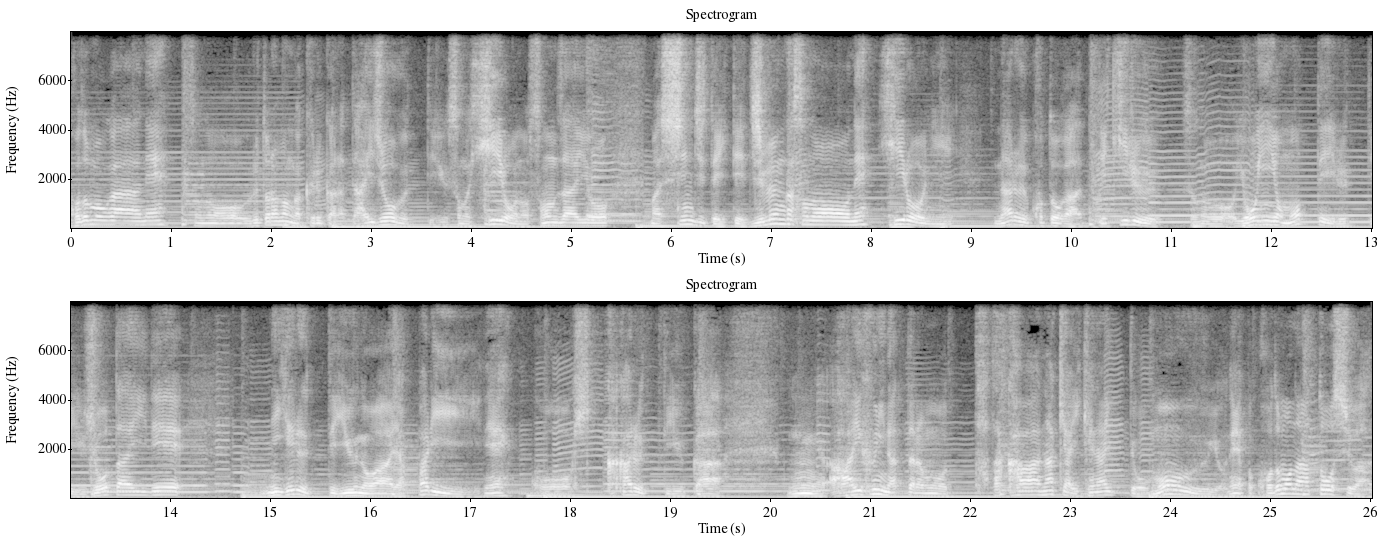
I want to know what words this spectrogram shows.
子供がねそのウルトラマンが来るから大丈夫っていうそのヒーローの存在を、まあ、信じていて自分がそのねヒーローになることができるその要因を持っているっていう状態で逃げるっていうのはやっぱりねこう引っかかるっていうか、うん、ああいう風になったらもう戦わなきゃいけないって思うよね。やっぱ子供の後押しは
